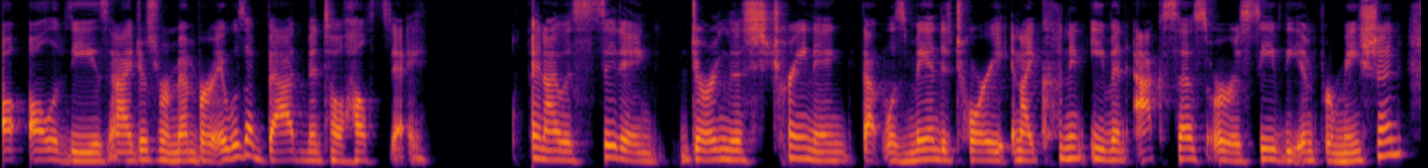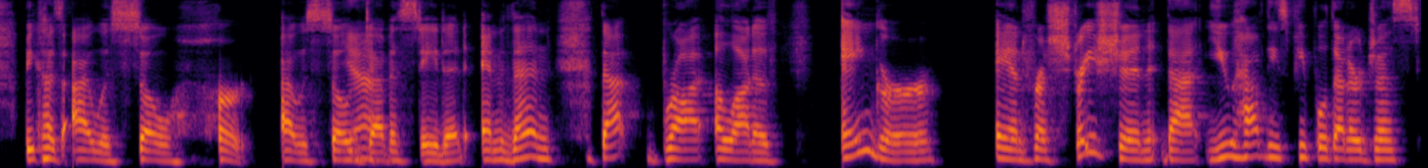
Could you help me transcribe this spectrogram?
all of these. And I just remember it was a bad mental health day. And I was sitting during this training that was mandatory, and I couldn't even access or receive the information because I was so hurt. I was so Yeah. devastated. And then that brought a lot of anger and frustration that you have these people that are just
